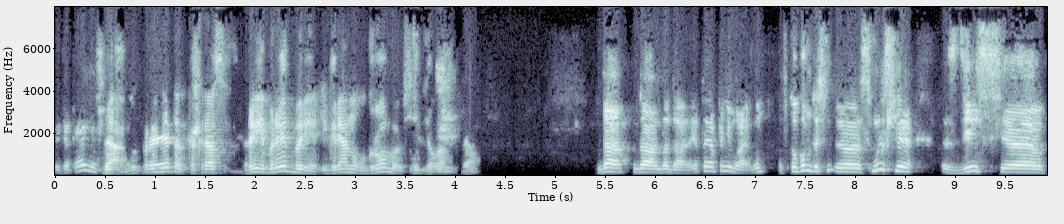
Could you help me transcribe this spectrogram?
Это правильно слышал? Да, вот про этот как раз Рэй Брэдбери и грянул гром и все дела. Да. Да, да, да, да, это я понимаю. Вот в каком-то э, смысле здесь э,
